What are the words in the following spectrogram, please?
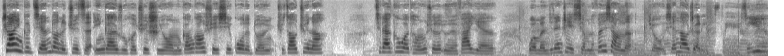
这样一个简短的句子，应该如何去使用我们刚刚学习过的短语去造句呢？期待各位同学的踊跃发言。我们今天这一期节目的分享呢，就先到这里，See you。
